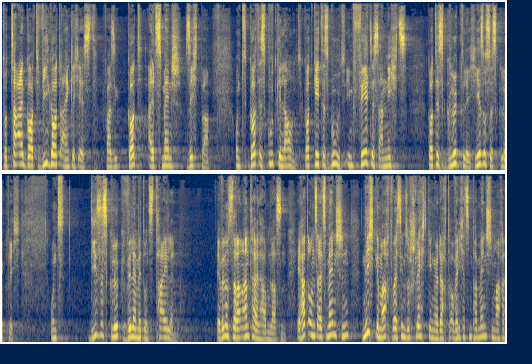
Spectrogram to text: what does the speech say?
total Gott, wie Gott eigentlich ist. Quasi Gott als Mensch sichtbar. Und Gott ist gut gelaunt. Gott geht es gut. Ihm fehlt es an nichts. Gott ist glücklich. Jesus ist glücklich. Und dieses Glück will er mit uns teilen. Er will uns daran Anteil haben lassen. Er hat uns als Menschen nicht gemacht, weil es ihm so schlecht ging. Er dachte, oh, wenn ich jetzt ein paar Menschen mache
